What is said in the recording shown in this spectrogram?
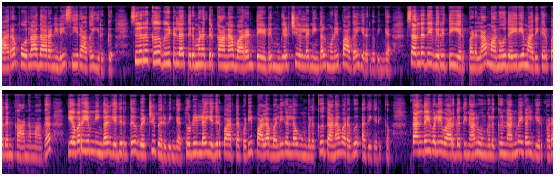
வாரம் பொருளாதார நிலை சீராக இருக்குது சிலருக்கு வீட்டில் திருமணத்திற்கான வரன் தேடி முயற்சிகளில் நீங்கள் முனைப்பாக இறங்குவீங்க. சந்ததி விருத்தி ஏற்படலாம். மனோதைரியம் அதிகரிப்பதன் காரணமாக எவரையும் நீங்கள் எதிர்த்து வெற்றி பெறுவீங்க. தொழிலில் எதிர்பார்த்தபடி பல வழிகளில் உங்களுக்கு தனவரவு அதிகரிக்கும். தந்தை வழி வர்க்கத்தினால் உங்களுக்கு நன்மைகள் ஏற்பட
